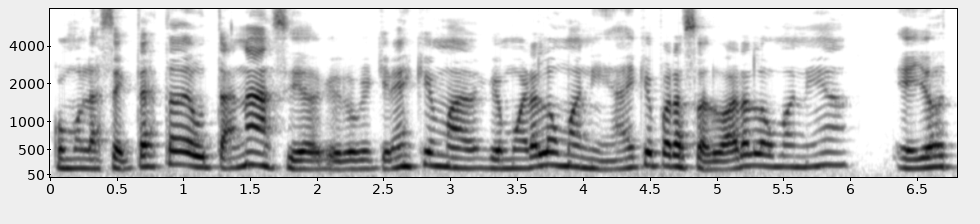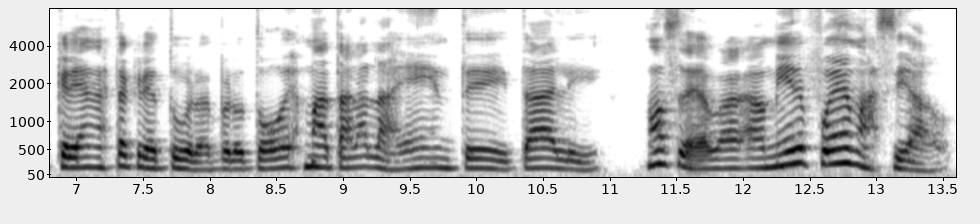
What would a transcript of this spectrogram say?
como la secta esta de eutanasia, que lo que quieren es que, que muera la humanidad y que para salvar a la humanidad ellos crean a esta criatura, pero todo es matar a la gente y tal y no sé, a, mí fue demasiado.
